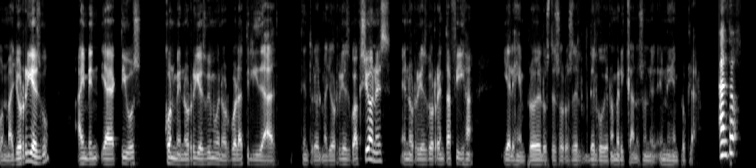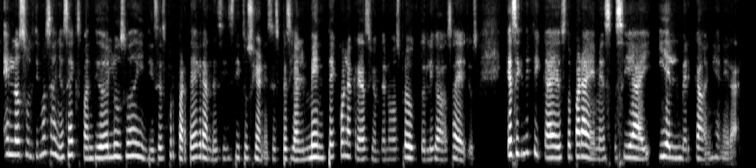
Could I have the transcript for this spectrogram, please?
con mayor riesgo hay, y hay activos con menor riesgo y menor volatilidad. Dentro del mayor riesgo acciones, menor riesgo renta fija y el ejemplo de los tesoros del, gobierno americano es un, un, ejemplo claro. Aldo, en los últimos años se ha expandido el uso de índices por parte de grandes instituciones, especialmente con la creación de nuevos productos ligados a ellos. ¿Qué significa esto para MSCI y el mercado en general?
